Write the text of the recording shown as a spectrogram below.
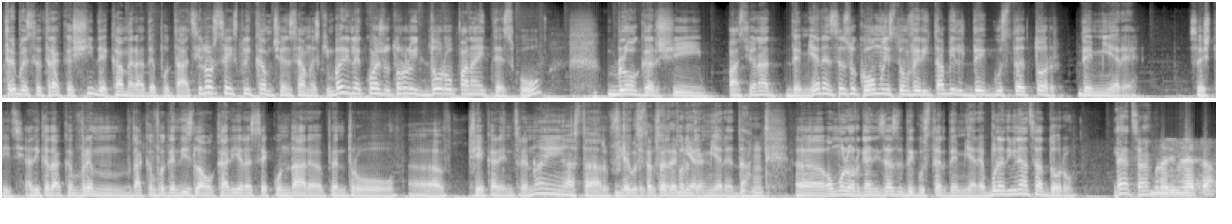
trebuie să treacă și de Camera Deputaților, să explicăm ce înseamnă schimbările cu ajutorul lui Doru Panaitescu, blogger și pasionat de miere, în sensul că omul este un veritabil degustător de miere să știți. Adică dacă vrem, dacă vă gândiți la o carieră secundară pentru uh, fiecare dintre noi, asta ar fi degustător, degustător de miere. De miere da. Uh-huh. Uh, omul organizează degustări de miere. Bună dimineața, Doru! Neața. Bună dimineața!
